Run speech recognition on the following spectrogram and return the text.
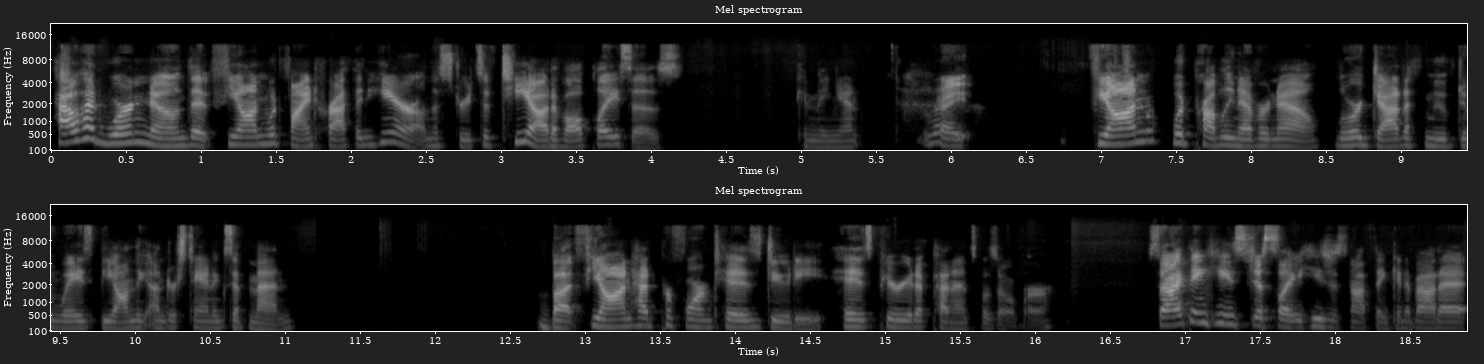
how had Wyrn known that Fjon would find Hrathen here on the streets of Teod of all places? Convenient. Right. Fjon would probably never know. Lord Jaddeth moved in ways beyond the understandings of men. But Fjon had performed his duty. His period of penance was over. So I think he's just like he's just not thinking about it.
